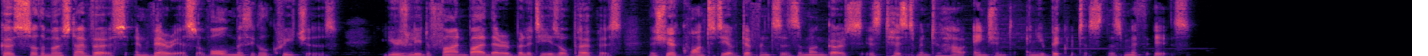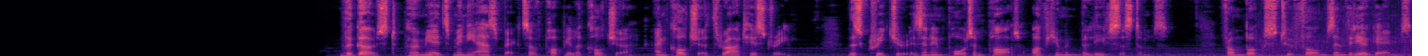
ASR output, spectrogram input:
ghosts are the most diverse and various of all mythical creatures. Usually defined by their abilities or purpose, the sheer quantity of differences among ghosts is testament to how ancient and ubiquitous this myth is. The ghost permeates many aspects of popular culture and culture throughout history. This creature is an important part of human belief systems. From books to films and video games,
